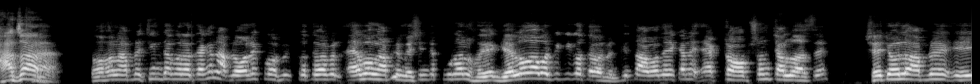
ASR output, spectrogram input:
হাজার? হ্যাঁ তখন আপনি চিন্তা করে দেখেন আপনি অনেক প্রফিট করতে পারবেন এবং আপনি মেশিনটা পুরান হয়ে গেলেও আবার বিক্রি করতে পারবেন। কিন্তু আমাদের এখানে একটা অপশন চালু আছে সেটা হলো আপনার এই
